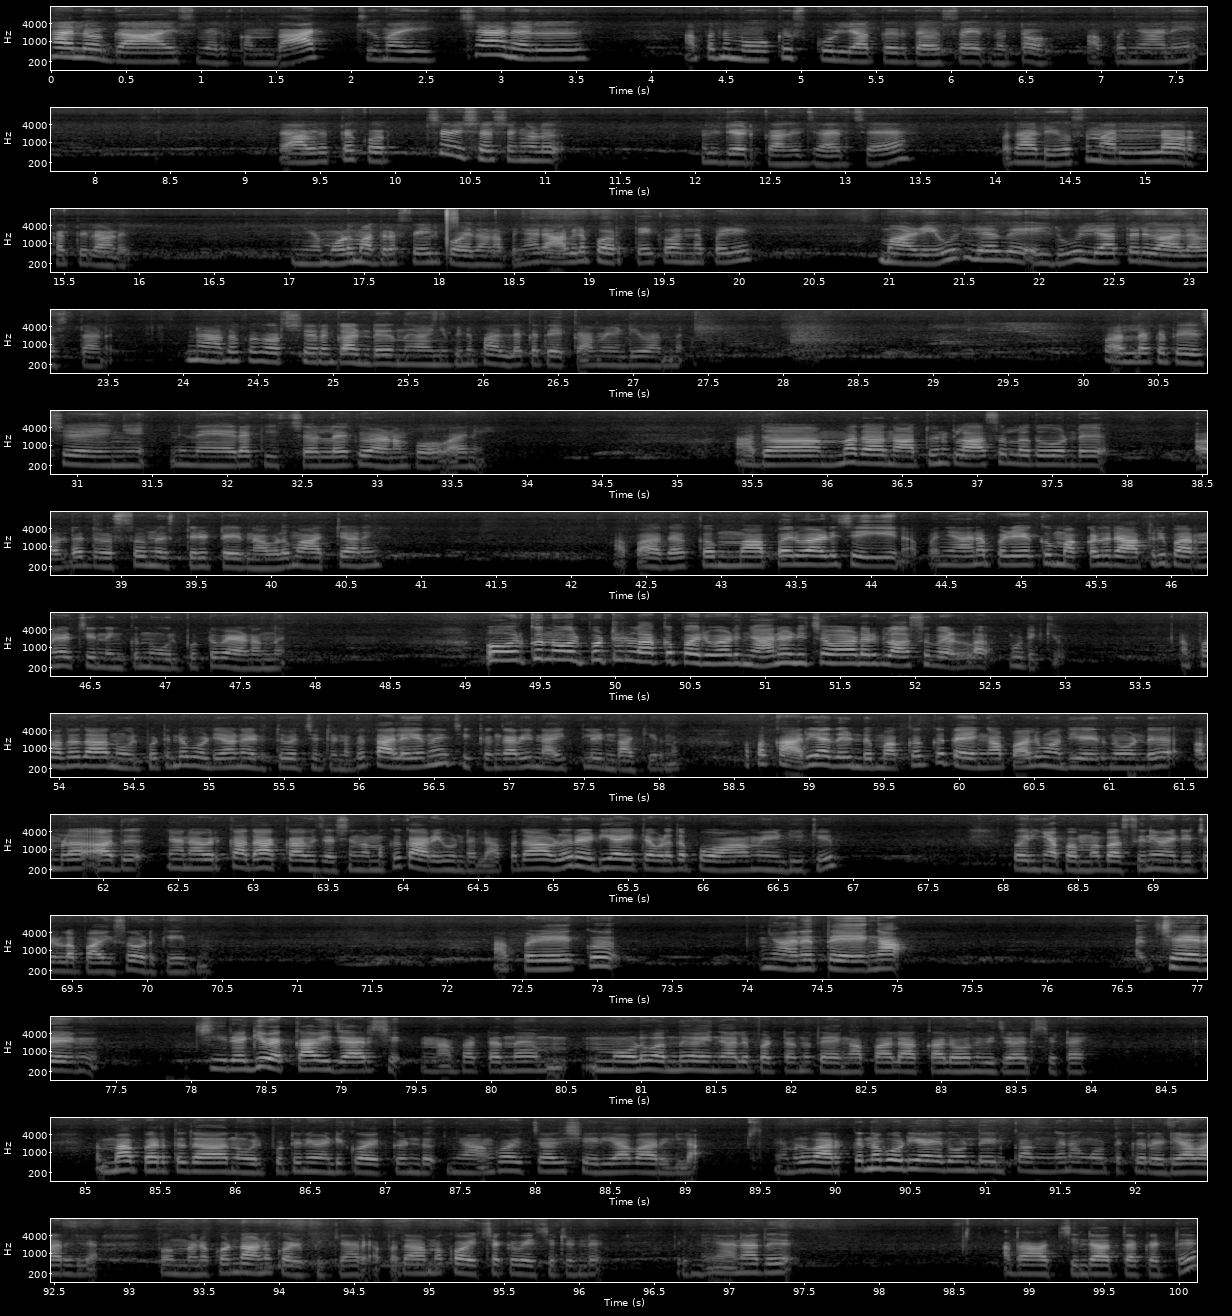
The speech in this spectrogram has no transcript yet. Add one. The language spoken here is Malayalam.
Hello guys welcome back to my channel അപ്പം ഇന്ന് മോക്ക് സ്കൂളില്ലാത്തൊരു ദിവസമായിരുന്നു കേട്ടോ അപ്പം ഞാൻ രാവിലത്തെ കുറച്ച് വിശേഷങ്ങൾ വീഡിയോ എടുക്കാമെന്ന് വിചാരിച്ചേ. അപ്പോൾ അതാ ദിവസം നല്ല ഉറക്കത്തിലാണ്. ഞാൻ മോൾ മദ്രസയിൽ പോയതാണ്. അപ്പം ഞാൻ രാവിലെ പുറത്തേക്ക് വന്നപ്പോൾ മഴയും ഇല്ല വെയിലും ഇല്ലാത്തൊരു കാലാവസ്ഥയാണ്. പിന്നെ അതൊക്കെ കുറച്ച് നേരം കണ്ടു നിന്ന് കഴിഞ്ഞ് പിന്നെ പല്ലൊക്കെ തേക്കാൻ വേണ്ടി വന്ന്. പല്ലൊക്കെ തേച്ച് കഴിഞ്ഞ് ഇനി നേരെ കിച്ചണിലേക്ക് വേണം പോവാൻ. അതാ അമ്മ അതാ നാത്തൂന് ക്ലാസ് ഉള്ളത് കൊണ്ട് അവളുടെ ഡ്രസ്സൊന്ന് ഇസ്തിരിട്ടായിരുന്നു അവൾ മാറ്റാണ്. അപ്പം അതൊക്കെ ഉമ്മ ആ പരിപാടി ചെയ്യുന്നു അപ്പം ഞാൻ അപ്പോഴേക്കും മക്കൾ രാത്രി പറഞ്ഞു വെച്ചിരുന്നു നിങ്ങൾക്ക് നൂൽപുട്ട് വേണമെന്ന്. അപ്പോൾ അവർക്ക് നൂൽപുട്ടുള്ളൊക്കെ പരിപാടി. ഞാൻ എണീച്ചപാടെ ഒരു ഗ്ലാസ് വെള്ളം കുടിക്കും. അപ്പോൾ അതത് ആ നൂൽപുട്ടിന്റെ പൊടിയാണ് എടുത്ത് വെച്ചിട്ടുണ്ട്. അപ്പോൾ തലേന്ന് ചിക്കൻ കറി നൈറ്റിൽ ഉണ്ടാക്കിയിരുന്നു. അപ്പോൾ കറി അതുണ്ട്. മക്കൾക്ക് തേങ്ങാപ്പാൽ മതിയായിരുന്നുകൊണ്ട് നമ്മൾ അത് ഞാൻ അവർക്ക് അതാക്കാൻ വിചാരിച്ചു. നമുക്ക് കറി ഉണ്ടല്ലോ. അപ്പോൾ അത് അവൾ റെഡി ആയിട്ട് അവളത് പോകാൻ വേണ്ടിയിട്ട് ഒരുങ്ങി. അപ്പം ബസ്സിന് വേണ്ടിയിട്ടുള്ള പൈസ കൊടുക്കുകയായിരുന്നു അപ്പോഴേക്ക് ഞാൻ തേങ്ങ ചേര ചിരകി വെക്കാൻ വിചാരിച്ച്. എന്നാൽ പെട്ടെന്ന് മോൾ വന്നു കഴിഞ്ഞാൽ പെട്ടെന്ന് തേങ്ങാപ്പാലാക്കാലോ എന്ന് വിചാരിച്ചിട്ടെ. അമ്മ അപ്പുറത്തതാ നൂൽപുട്ടിന് വേണ്ടി കുഴക്കുന്നുണ്ട്. ഞാൻ കുഴച്ചാൽ ശരിയാവാറില്ല. നമ്മൾ വറുക്കുന്ന പൊടി ആയതുകൊണ്ട് എനിക്ക് അങ്ങനെ അങ്ങോട്ടേക്ക് റെഡി ആവാറില്ല. അപ്പോൾ ഉമ്മനെ കൊണ്ടാണ് കുഴപ്പിക്കാറ്. അപ്പോൾ അതാകുമ്പോൾ കുഴച്ചൊക്കെ വെച്ചിട്ടുണ്ട്. പിന്നെ ഞാനത് അത് അച്ചിന്റെ അകത്തൊക്കെ ഇട്ട്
